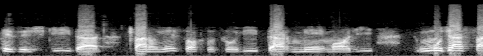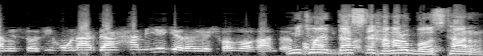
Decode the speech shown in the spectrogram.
پزشکی در صنایع ساخت و تولید در معماری مجسمه سازی هنر در همه گرایش ها واقعا داره می‌تونه دست همه رو بازتر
